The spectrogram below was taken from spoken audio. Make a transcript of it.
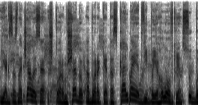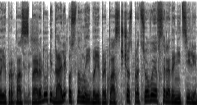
Як зазначалося, шторм Shadow або ракета Скаль має дві боєголовки: суббоєприпас спереду і далі основний боєприпас, що спрацьовує всередині цілі.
